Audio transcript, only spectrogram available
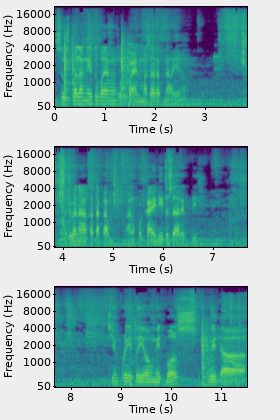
Sauce pa lang nito para mga kababayan masarap na ayan oh. Ah, di ba nakakatakam ang pagkain dito sa RFD. Siyempre ito yung meatballs with uh,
